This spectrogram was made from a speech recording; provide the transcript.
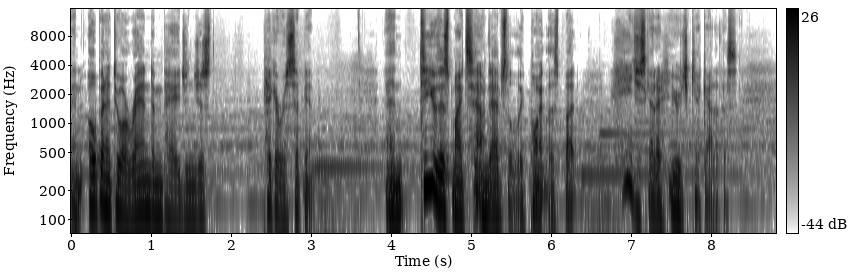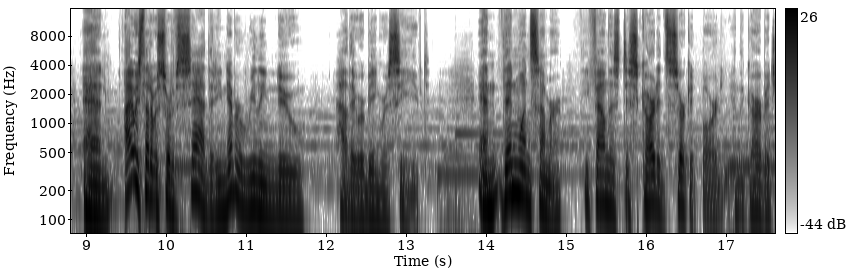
and open it to a random page and just pick a recipient. And to you, this might sound absolutely pointless, but he just got a huge kick out of this. And I always thought it was sort of sad that he never really knew how they were being received. And then one summer, he found this discarded circuit board in the garbage,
